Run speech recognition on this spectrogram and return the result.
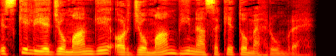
اس کے لیے جو مانگے اور جو مانگ بھی نہ سکے تو محروم رہے۔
